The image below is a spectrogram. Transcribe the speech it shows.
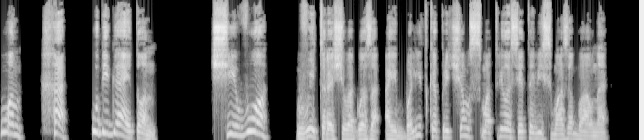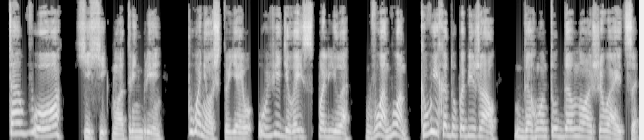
«Он! Ха! Убегает он!» «Чего?» – вытаращила глаза Айболитка, причем смотрелось это весьма забавно. «Того!» – хихикнула Треньбрень. «Понял, что я его увидела и спалила. Вон, вон, к выходу побежал. Да он тут давно ошивается,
